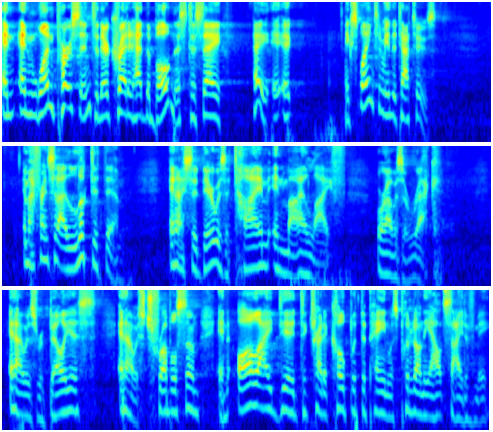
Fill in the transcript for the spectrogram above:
And, and one person, to their credit, had the boldness to say, hey, it, it, explain to me the tattoos. And my friend said, I looked at them and I said, there was a time in my life where I was a wreck and I was rebellious and I was troublesome, and all I did to try to cope with the pain was put it on the outside of me.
